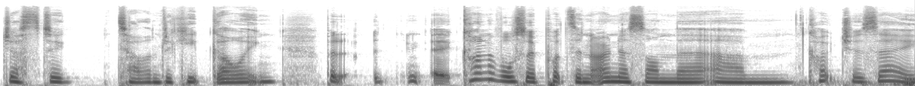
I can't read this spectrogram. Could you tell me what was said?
just to tell them to keep going, but it, it kind of also puts an onus on the um, coaches, eh?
